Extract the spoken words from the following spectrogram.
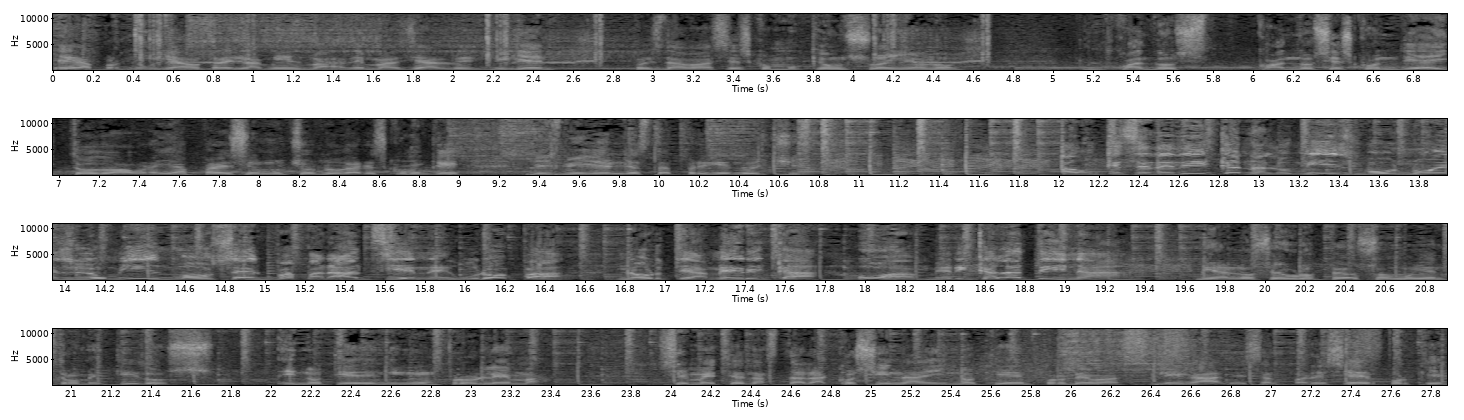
Era porque ya no trae la misma, además ya Luis Miguel pues nada más es como que un sueño, ¿no? Cuando, cuando se escondía y todo, ahora ya aparece en muchos lugares como que Luis Miguel ya está perdiendo el chiste. Aunque se dedican a lo mismo, no es lo mismo ser paparazzi en Europa, Norteamérica o América Latina. Mira, los europeos son muy entrometidos y no tienen ningún problema. Se meten hasta la cocina y no tienen problemas legales, al parecer, porque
